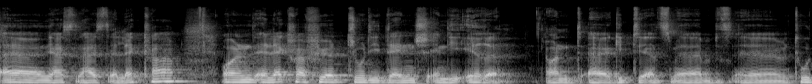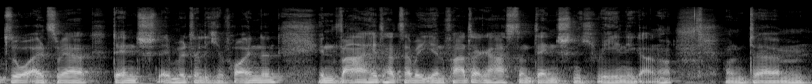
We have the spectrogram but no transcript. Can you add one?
ja. äh, die heißt, heißt Elektra und Elektra führt Judy Dench in die Irre und äh, gibt sie als äh, äh, tut so, als wäre Dench die mütterliche Freundin. In Wahrheit hat sie aber ihren Vater gehasst und Dench nicht weniger. Ne? Und ähm,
